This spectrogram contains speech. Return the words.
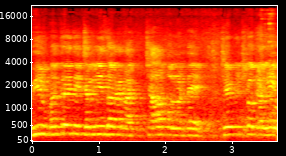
మీరు మంత్రి అయితే చిరంజీవి ద్వారా నాకు చాలా పనులు ఉంటాయి. చేపించుకోగలను.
